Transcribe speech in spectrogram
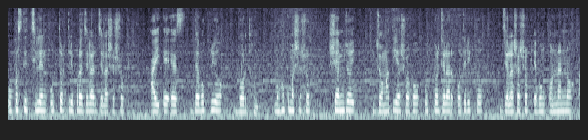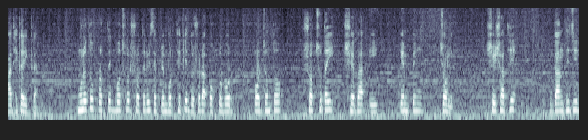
উপস্থিত ছিলেন উত্তর ত্রিপুরা জেলার জেলাশাসক আইএএস দেবপ্রিয় বর্ধন। মহকুমা শাসক শ্যামজয় জমাতিয়া সহ উত্তর জেলার অতিরিক্ত জেলাশাসক এবং অন্যান্য আধিকারিকরা। মূলত প্রত্যেক বছর সতেরোই সেপ্টেম্বর থেকে দোসরা অক্টোবর পর্যন্ত স্বচ্ছতাই সেবা এই ক্যাম্পেইন চলে। সেই সাথে গান্ধীজির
